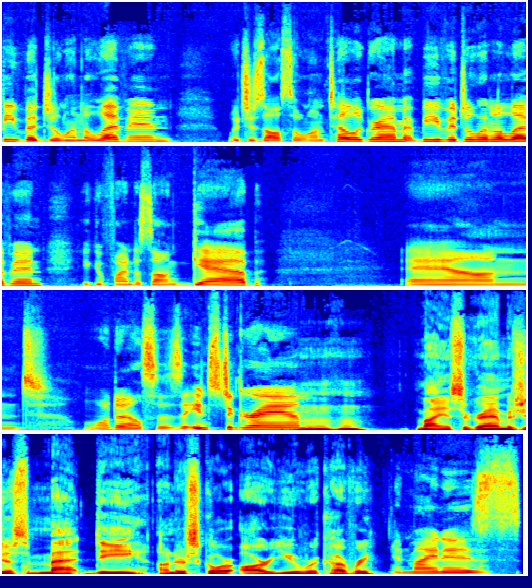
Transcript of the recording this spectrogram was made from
Be Vigilant 11, which is also on Telegram at Be Vigilant 11. You can find us on Gab, and what else is it? Instagram, My Instagram is just Matt D underscore RU recovery. and mine is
